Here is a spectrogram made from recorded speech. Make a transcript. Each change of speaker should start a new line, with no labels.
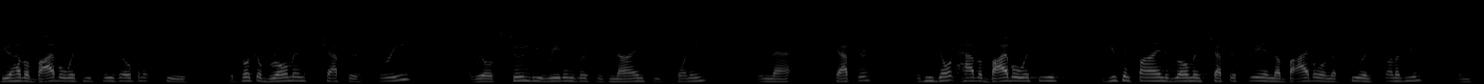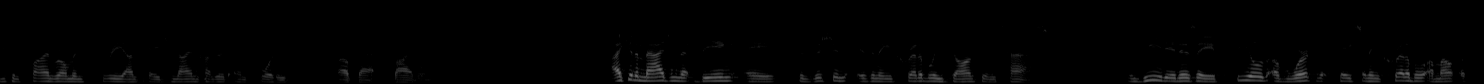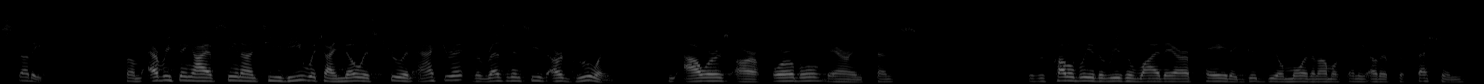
If you have a Bible with you, please open it to the book of Romans, chapter 3. We'll soon be reading verses 9 through 20 in that chapter. If you don't have a Bible with you, you can find Romans chapter 3 in the Bible in the pew in front of you, and you can find Romans 3 on page 940 of that Bible. I can imagine that being a physician is an incredibly daunting task. Indeed, it is a field of work that takes an incredible amount of study. From everything I have seen on TV, which I know is true and accurate, the residencies are grueling. The hours are horrible, they are intense. This is probably the reason why they are paid a good deal more than almost any other profession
